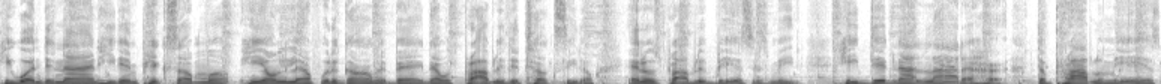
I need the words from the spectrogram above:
He wasn't denying he didn't pick something up. He only left with a garment bag that was probably the tuxedo, and it was probably a business meeting. He did not lie to her. The problem is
